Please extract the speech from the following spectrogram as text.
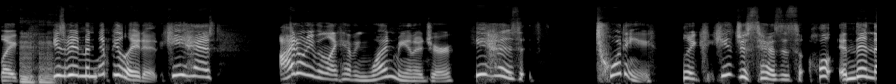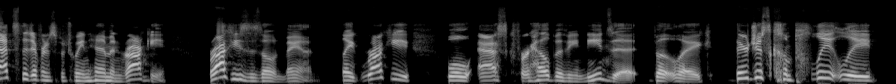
like Mhm. he's been manipulated. He has. I don't even like having one manager. He has twenty. Like he just has this whole, and then that's the difference between him and Rocky. Rocky's his own man. Like Rocky will ask for help if he needs it, but like they're just completely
